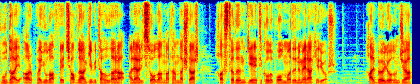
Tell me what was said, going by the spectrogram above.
Buğday, arpa, yulaf ve çavdar gibi tahıllara alerjisi olan vatandaşlar hastalığın genetik olup olmadığını merak ediyor. Hal böyle olunca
